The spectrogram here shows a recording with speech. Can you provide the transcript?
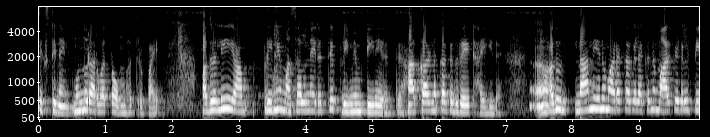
ಸಿಕ್ಸ್ಟಿ ನೈನ್ ಮುನ್ನೂರ ಅರವತ್ತ ಒಂಬತ್ತು ರೂಪಾಯಿ. ಅದರಲ್ಲಿ ಆ ಪ್ರೀಮಿಯಂ ಮಸಾಲನೇ ಇರುತ್ತೆ ಪ್ರೀಮಿಯಂ ಟೀನೇ ಇರುತ್ತೆ. ಆ ಕಾರಣಕ್ಕಾಗಿ ಅದು ರೇಟ್ ಹೈ ಇದೆ. ಅದು ನಾನು ಏನು ಮಾಡೋಕ್ಕಾಗಲ್ಲ ಯಾಕಂದರೆ ಮಾರ್ಕೆಟಲ್ಲಿ ಟೀ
